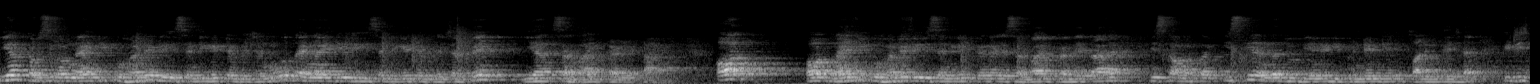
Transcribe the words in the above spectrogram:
यह कम से कम 90 to 100 degree centigrade temperature more than 90 degree centigrade temperature पे यह सर्वाइव कर लेता है। और और 90 टू 100 डिग्री सेंटीग्रेड पे अगर सर्वाइव कर लेता है, इसका मतलब इसके अंदर जो डीएनए डिपेंडेंट डीएनए पॉलीमरेज है it is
